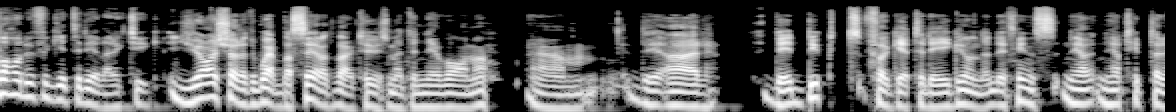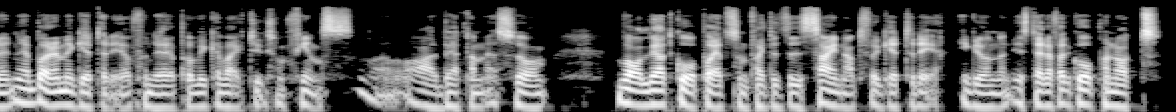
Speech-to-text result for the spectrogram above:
Vad har du för GTD-verktyg? Jag kör ett webbaserat verktyg som heter Nirvana. Ehm, det, är, det är byggt för GTD i grunden. Det finns, när jag, när jag tittade, när jag började med GTD och funderade på vilka verktyg som finns att arbeta med så valde jag att gå på ett som faktiskt är designat för GTD i grunden. Istället för att gå på något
